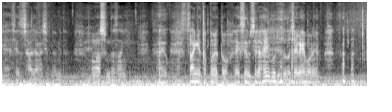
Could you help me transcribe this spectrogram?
네, 그래서 좌장하시면 됩니다. 네. 고맙습니다, 상님. 아유 고맙습니다. 상님 덕분에 또 XM3 하이브리드도 제가 해보네요.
